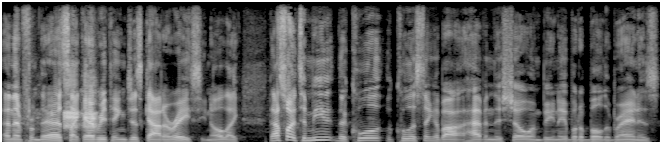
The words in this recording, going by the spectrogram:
And then from there it's like everything just got erased. You know, like that's why to me the cool the coolest thing about having this show and being able to build a brand is,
